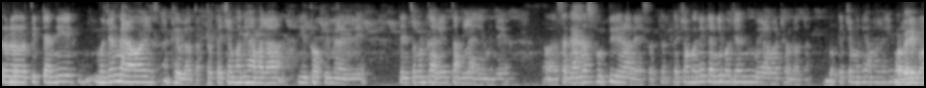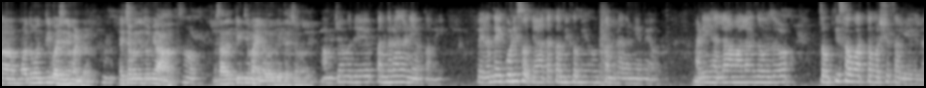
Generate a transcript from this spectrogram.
तर ती त्यांनी एक भजन मेळावा ठेवला होता. तर त्याच्यामध्ये आम्हाला ही ट्रॉफी मिळालेली आहे. त्यांचं पण कार्य चांगलं आहे. म्हणजे सगळ्यांना स्फूर्ती देणार आहे असं. तर त्याच्यामध्ये त्यांनी भजन मेळावा ठेवला होता. बरं. त्याच्यामध्ये आम्हाला हे मग आता हे अं, मधुवंती भजनी मंडळ हं. ह्याच्यामध्ये तुम्ही आहात. हो. साधारण किती महिना वर्ग आहे त्याच्यामध्ये? आमच्यामध्ये पंधरा जणी आहोत आम्ही. पहिल्यांदा एकोणीस होत्या आता कमी कमी होत पंधरा जणी आम्ही आहोत. आणि ह्याला आम्हाला जवळजवळ चौतीसावं आत्ता वर्ष चालू आहे ह्याला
